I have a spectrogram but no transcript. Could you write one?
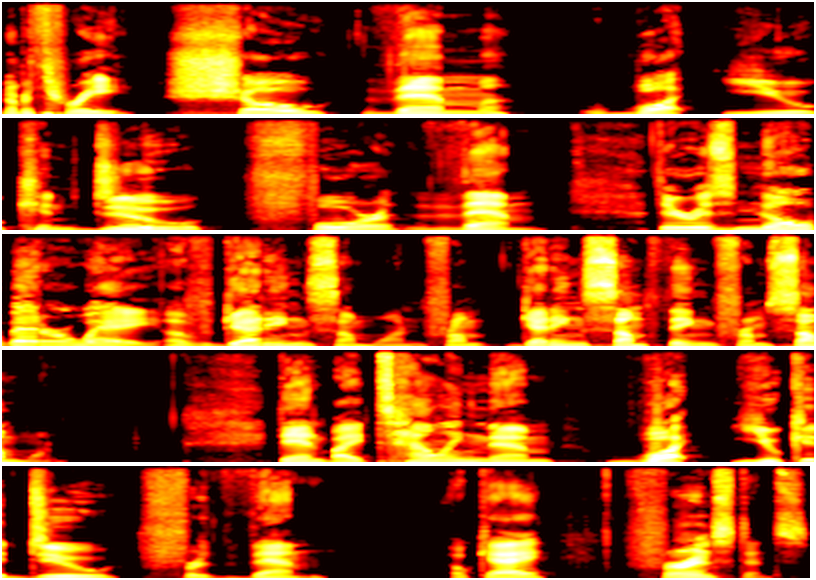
Number three, show them what you can do for them. There is no better way of getting someone from getting something from someone than by telling them what you could do for them. Okay? For instance,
